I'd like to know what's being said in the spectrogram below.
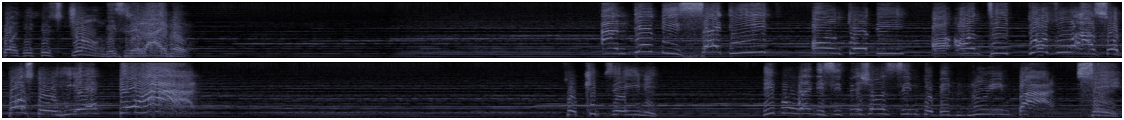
but it is strong, it's reliable. And David said it unto the uh, or until those who are supposed to hear they heard. So keep saying it. Even when the situation seems to be doing bad, say it.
